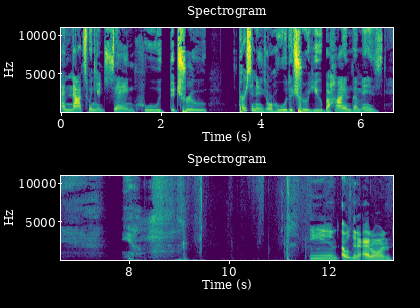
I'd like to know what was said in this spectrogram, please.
and that's when you're saying who the true person is or who the true you behind them is. Yeah. And i was gonna add on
